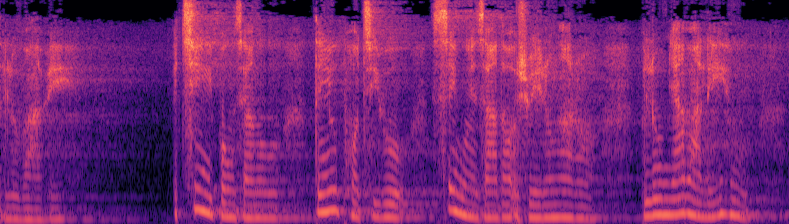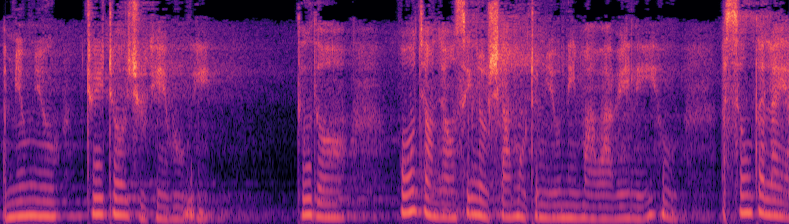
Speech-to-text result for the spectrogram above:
တယ်လို့ပါပဲအချစ်ပုံစံကိုတရုပ်ဖော်ကြည့်ဖို့စိတ်ဝင်စားသောအရွယ်တုန်းကတော့ဘလို့များပါလေဟု အမျိုးမျိုးတွေးတောယူခဲ့ဘူး၏သို့သောပိုးကြောင်ကြောင်စိတ်လှုပ်ရှားမှုတစ်မျိုးနေမှာပါပဲလေဟု အဆုံးသက်လိုက်ရ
